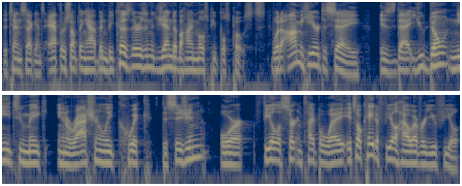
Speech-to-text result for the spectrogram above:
the 10 seconds after something happened, because there's an agenda behind most people's posts. What I'm here to say is that you don't need to make an irrationally quick decision or feel a certain type of way. It's okay to feel however you feel.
